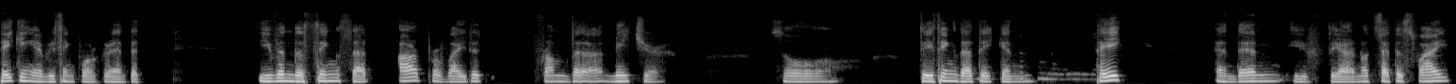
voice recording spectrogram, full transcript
taking everything for granted, even the things that are provided from the nature. So they think that they can take, and then if they are not satisfied,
